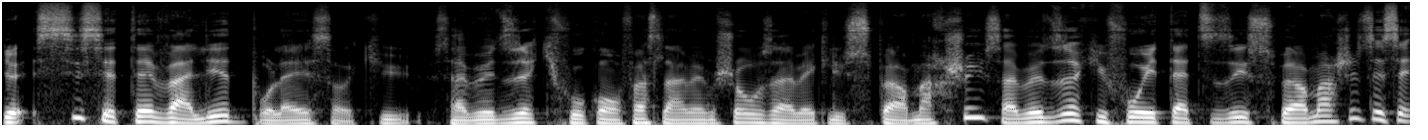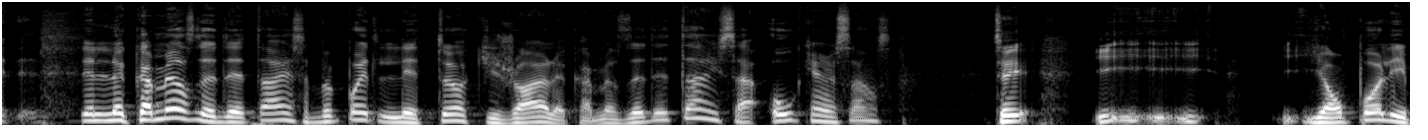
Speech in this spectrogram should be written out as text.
que si c'était valide pour la SAQ, ça veut dire qu'il faut qu'on fasse la même chose avec les supermarchés. Ça veut dire qu'il faut étatiser les supermarchés. Tu sais, c'est- le commerce de détail, ça peut pas être l'État qui gère le commerce de détail. Ça n'a aucun sens. Tu sais, ils- ils- ils- n'ont pas les,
